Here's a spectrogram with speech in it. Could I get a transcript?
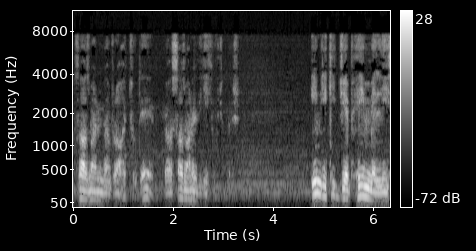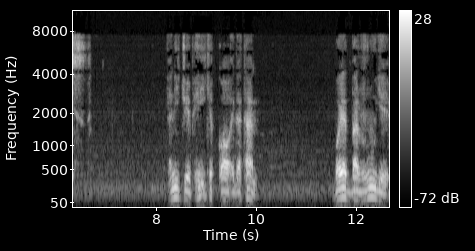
سازمان نمی‌دونم راه توده یا سازمان دیگه که وجود داشت. این یکی جبهه ملی است یعنی جبهه‌ای که قاعدتا باید بر روی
